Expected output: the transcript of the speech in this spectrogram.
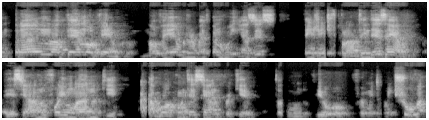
Entrando até novembro. Novembro já vai ficando ruim, às vezes tem gente que planta em dezembro. Esse ano foi um ano que acabou acontecendo, porque todo mundo viu, foi muito ruim de chuva,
